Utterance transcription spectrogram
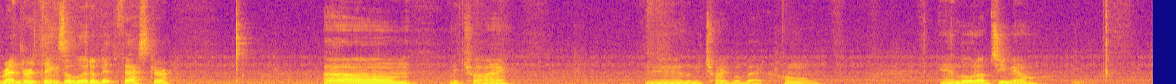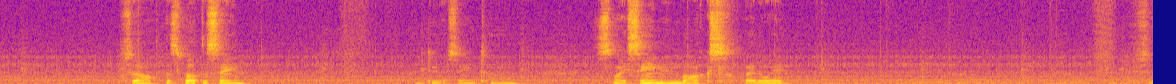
render things a little bit faster. Um, me try. And let me try to go back home and load up Gmail. So that's about the same. Do the same time. It's my same inbox, by the way. So.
